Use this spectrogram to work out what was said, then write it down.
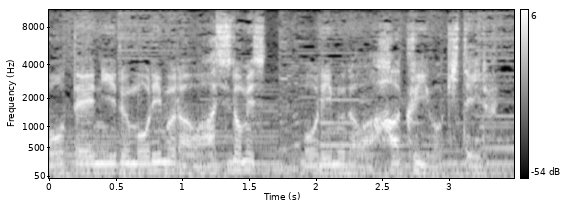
校庭にいる森村を足止めし森村は白衣を着ている。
